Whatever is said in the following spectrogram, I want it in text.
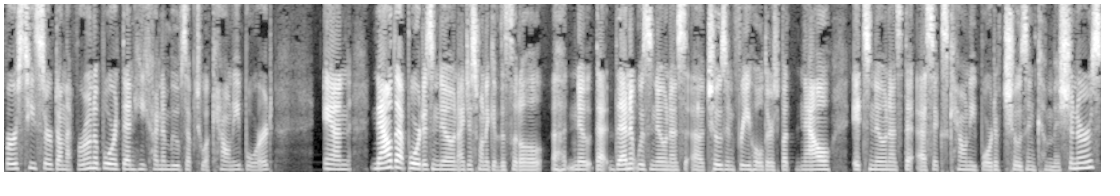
first he served on that Verona board, then he kind of moves up to a county board. And now that board is known, I just want to give this little uh, note that then it was known as uh, Chosen Freeholders, but now it's known as the Essex County Board of Chosen Commissioners.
